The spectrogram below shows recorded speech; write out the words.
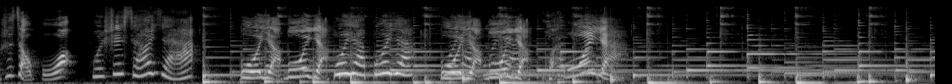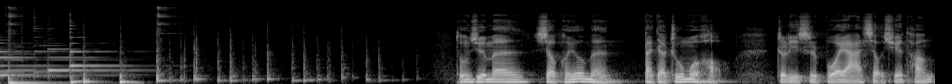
是小博，我是小雅。播呀播呀播呀播呀播呀播呀，快播呀！同学们、小朋友们，大家周末好！这里是博雅小学堂，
